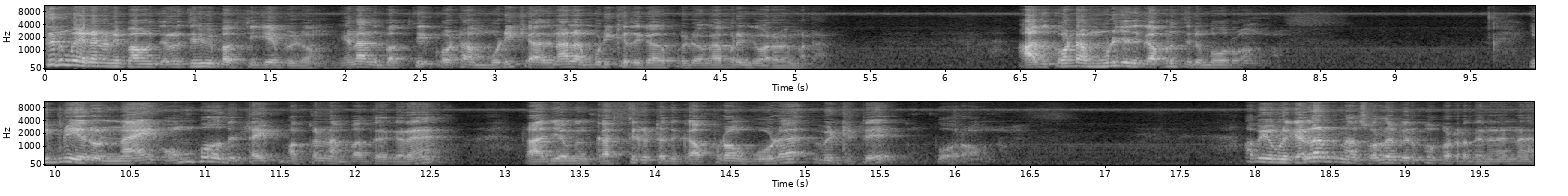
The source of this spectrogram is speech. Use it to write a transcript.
திரும்ப என்ன நினைப்பாங்க தெரியல திரும்பி பக்திக்கே போயிடுவாங்க. ஏன்னா அந்த பக்தி கோட்டா முடிக்காதனால முடிக்கிறதுக்காக போயிடுவாங்க அப்புறம் இங்கே வரவே மாட்டாங்க. அது கோட்டா முடிஞ்சதுக்கப்புறம் திரும்ப வருவாங்க. இப்படி ஒரு நை ஒம்பது டைப் மக்கள் நான் பார்த்துருக்குறேன். ராஜயோகம் கற்றுக்கிட்டதுக்கு அப்புறம் கூட விட்டுட்டு போகிறவங்க அப்போ இவங்களுக்கு எல்லாருக்கும் நான் சொல்ல விருப்பப்படுறது என்னென்னா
